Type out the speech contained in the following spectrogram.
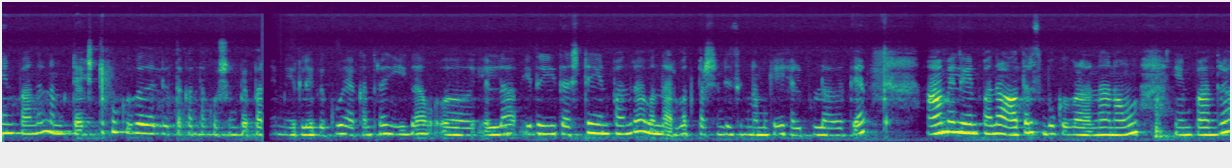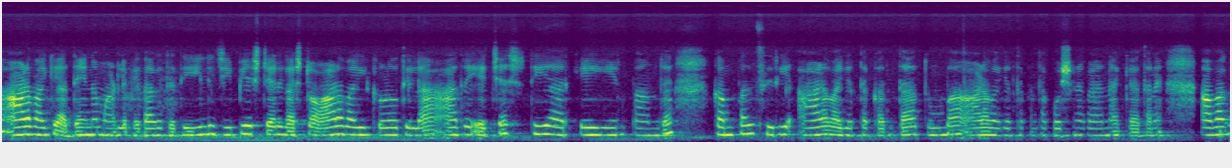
ಏನಪ್ಪ ಅಂದ್ರೆ ನಮ್ಮ ಟೆಕ್ಸ್ಟ್ ಬುಕ್ಗಳಲ್ಲಿ ಇರ್ತಕ್ಕಂಥ ಕ್ವಶನ್ ಪೇಪರ್ ಇರಲೇಬೇಕು. ಯಾಕಂದರೆ ಈಗ ಎಲ್ಲ, ಇದು, ಇದಷ್ಟೇ ಏನಪ್ಪ ಅಂದ್ರೆ ಒಂದು ಅರವತ್ತು ಪರ್ಸೆಂಟೇಜಿಗೆ ನಮಗೆ ಹೆಲ್ಪ್ಫುಲ್ ಆಗುತ್ತೆ. ಆಮೇಲೆ ಏನಪ್ಪ ಅಂದ್ರೆ ಆಥರ್ಸ್ ಬುಕ್ಗಳನ್ನು ನಾವು ಏನಪ್ಪ ಅಂದ್ರೆ ಆಳವಾಗಿ ಅಧ್ಯಯನ ಮಾಡಲೇಬೇಕಾಗುತ್ತದೆ ಇಲ್ಲಿ ಜಿ ಪಿ ಎಸ್ ಟಿ ಆರ್ಗೆ ಅಷ್ಟು ಆಳವಾಗಿ ಕೇಳೋದಿಲ್ಲ. ಆದರೆ ಎಚ್ ಎಸ್ ಟಿ ಆರ್ಗೆ ಏನಪ್ಪ ಅಂದ್ರೆ ಕಂಪಲ್ಸರಿ ಆಳವಾಗಿರ್ತಕ್ಕಂಥ, ತುಂಬ ಆಳವಾಗಿರ್ತಕ್ಕಂಥ ಕ್ವಶನ್ಗಳನ್ನು ಕೇಳ್ತಾನೆ. ಆವಾಗ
